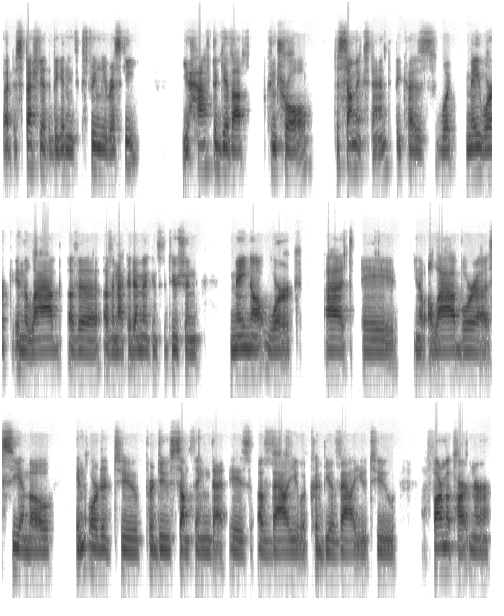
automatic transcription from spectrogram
but especially at the beginning, it's extremely risky. You have to give up control to some extent because what may work in the lab of a of an academic institution may not work at a you know a lab or a CMO in order to produce something that is of value. It could be of value to a pharma partner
